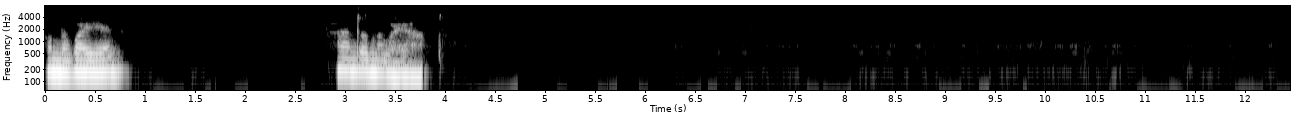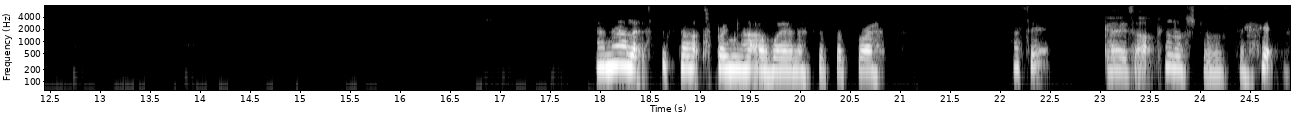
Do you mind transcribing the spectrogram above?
on the way in and on the way out? And now let's start to bring that awareness of the breath as it goes up your nostrils to hit the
